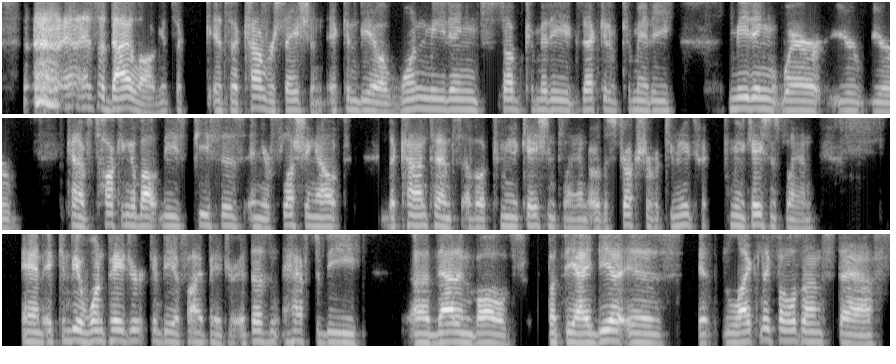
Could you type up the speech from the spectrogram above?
And it's a dialogue. It's a it's a conversation. It can be a one meeting subcommittee executive committee meeting where you're you're kind of talking about these pieces and you're flushing out the contents of a communication plan or the structure of a communi- communications plan. And it can be a one pager it can be a five pager. It doesn't have to be uh, that involved. But the idea is it likely falls on staff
